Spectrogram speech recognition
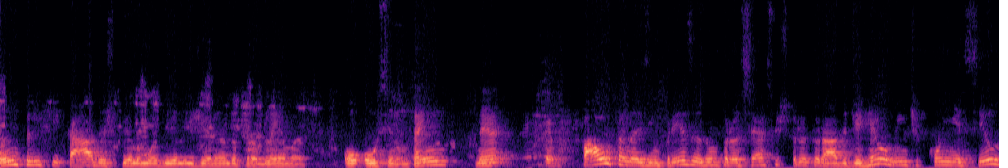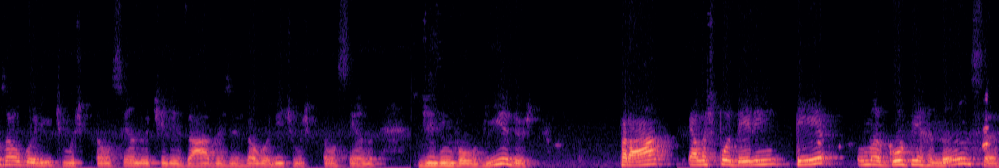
amplificados pelo modelo e gerando problema, ou, ou se não tem, né? É, falta nas empresas um processo estruturado de realmente conhecer os algoritmos que estão sendo utilizados os algoritmos que estão sendo desenvolvidos para elas poderem ter uma governança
